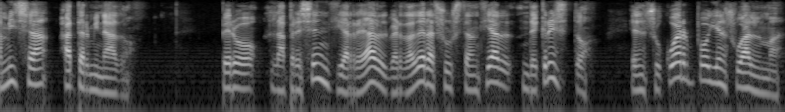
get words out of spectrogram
La misa ha terminado, pero la presencia real, verdadera, sustancial de Cristo en su cuerpo y en su alma,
